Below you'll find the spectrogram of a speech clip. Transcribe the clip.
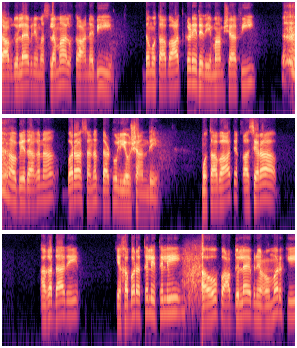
د عبد الله ابن مسلمه القعنبي د متابعت کړي د امام شافعي او به داغه نه برا سند دا ټول یو شان دي متابعت قاصره هغه دا دي چې خبره تلی تلی او په عبد الله ابن عمر کې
